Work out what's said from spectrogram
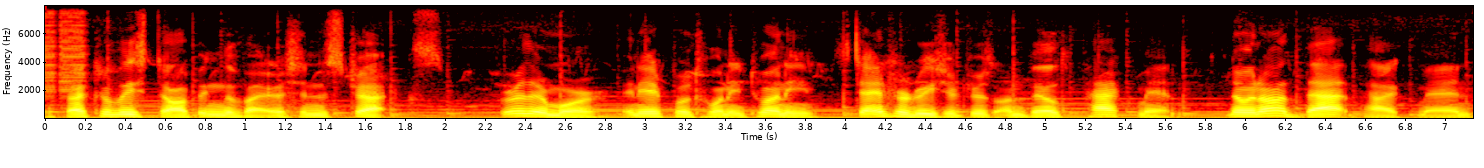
effectively stopping the virus in its tracks. Furthermore, in April 2020, Stanford researchers unveiled Pac-Man. No, not that Pac-Man,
